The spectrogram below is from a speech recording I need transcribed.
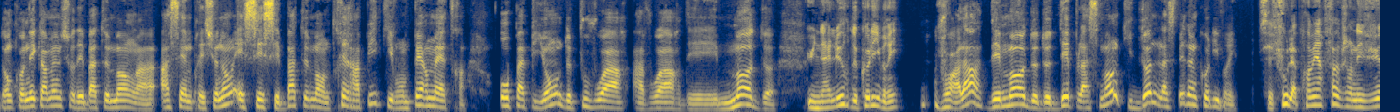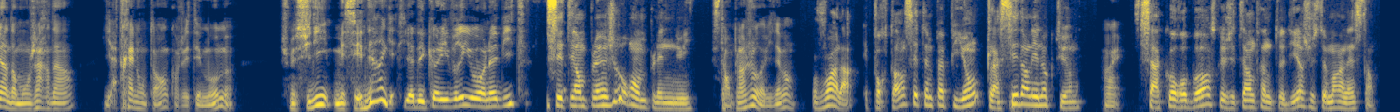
Donc on est quand même sur des battements euh, assez impressionnants et c'est ces battements très rapides qui vont permettre aux papillons de pouvoir avoir des modes. Une allure de colibri. Voilà, des modes de déplacement qui donnent l'aspect d'un colibri. C'est fou, la première fois que j'en ai vu un dans mon jardin, il y a très longtemps, quand j'étais môme, je me suis dit, mais c'est dingue, il y a des colibris où on habite. C'était en plein jour ou en pleine nuit? C'était en plein jour, évidemment. Voilà. Et pourtant, c'est un papillon classé dans les nocturnes. Ouais. Ça corrobore ce que j'étais en train de te dire justement à l'instant.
